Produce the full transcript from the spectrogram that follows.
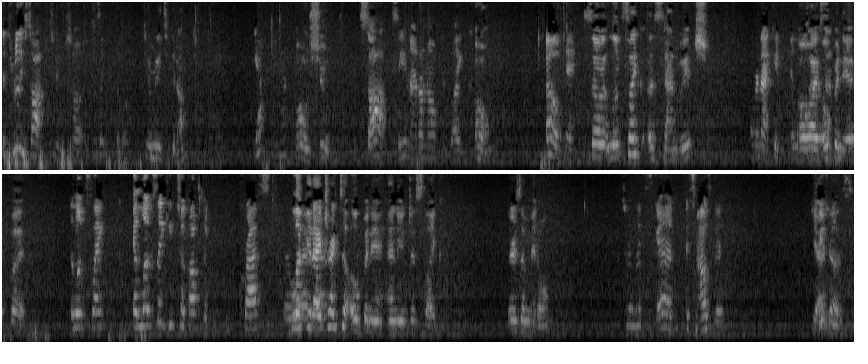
It's really soft too, so it feels like a pillow. Do you want me to take it out? Yeah, yeah. Oh shoot. It's soft. See, and I don't know if it's like. Oh, Oh, okay. so it looks like a sandwich. We're not kidding. It looks Oh, like I opened it, but It looks like it looks like you took off the crust. Or look at. I tried to open it and it just like there's a middle. So it looks good. It smells good. Yeah, it me? does.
